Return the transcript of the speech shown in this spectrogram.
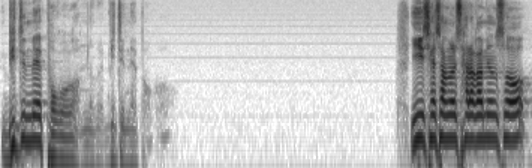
믿음의 보고가 없는 거예요. 믿음의 보고. 이 세상을 살아가면서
